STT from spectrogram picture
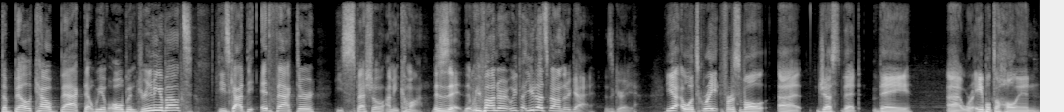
the bell cow back that we have all been dreaming about. He's got the it factor. He's special. I mean, come on, this is it. We found our. We UW's found their guy. Is great. Yeah, well, it's great. First of all, uh, just that they uh, were able to haul in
